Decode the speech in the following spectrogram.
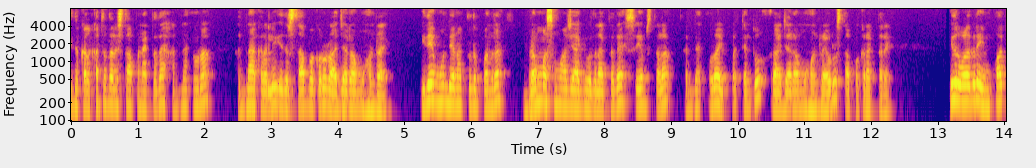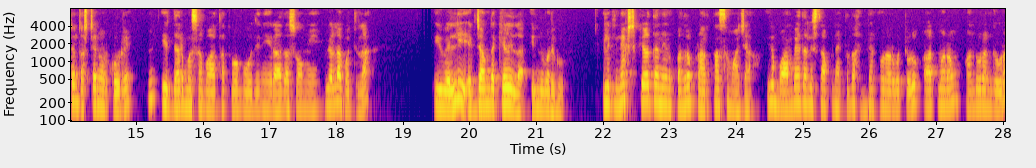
ಇದು ಕಲ್ಕತ್ತಾದಲ್ಲಿ ಸ್ಥಾಪನೆ ಆಗ್ತದೆ, ಹದಿನೆಂಟುನೂರ ಹದಿನಾಲ್ಕರಲ್ಲಿ ಇದರ ಸ್ಥಾಪಕರು ರಾಜಾರಾಮ್ ಮೋಹನ್ ರಾಯ್. ಇದೇ ಮುಂದೆ ಏನಾಗ್ತದಪ್ಪ ಅಂದ್ರೆ ಬ್ರಹ್ಮ ಸಮಾಜ ಆಗಿ ಬದಲಾಗ್ತದೆ, ಸೇಮ್ ಸ್ಥಳ ಹದಿನೆಂಟುನೂರ ಇಪ್ಪತ್ತೆಂಟು ರಾಜಾರಾಮ್ ಮೋಹನ್ ರಾಯ್ ಅವರು ಸ್ಥಾಪಕರಾಗ್ತಾರೆ. ಇದ್ರ ಒಳಗಡೆ ಇಂಪಾರ್ಟೆಂಟ್ ಅಷ್ಟೇ ನೋಡ್ಕೊಳ್ರಿ. ಈ ಧರ್ಮಸಭಾ ತತ್ವಬೋಧಿನಿ, ರಾಧಾಸ್ವಾಮಿ, ಇವೆಲ್ಲ ಗೊತ್ತಿಲ್ಲ. ಇವೆಲ್ಲಿ ಎಕ್ಸಾಮ್ದಾಗ ಕೇಳಿಲ್ಲ, ಇಲ್ಲಿವರೆಗೂ. ಇಲ್ಲಿ ನೆಕ್ಸ್ಟ್ ಕೇಳ್ತಾನೆ ಏನಪ್ಪ ಅಂದ್ರೆ ಪ್ರಾರ್ಥನಾ ಸಮಾಜ. ಇದು ಬಾಂಬೆದಲ್ಲಿ ಸ್ಥಾಪನೆ ಆಗ್ತದೆ ಹದಿನೆಂಟುನೂರ ಅರವತ್ತೇಳು ಆತ್ಮಾರಾಮ್ ಪಾಂಡುರಂಗ್ ಅವರ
